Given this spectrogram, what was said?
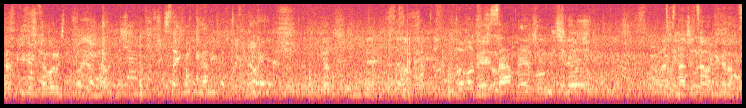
teraz taki wiesz, założyć Stoi komputerami. Te same włóczno. To znaczy cała mnie gorąco.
